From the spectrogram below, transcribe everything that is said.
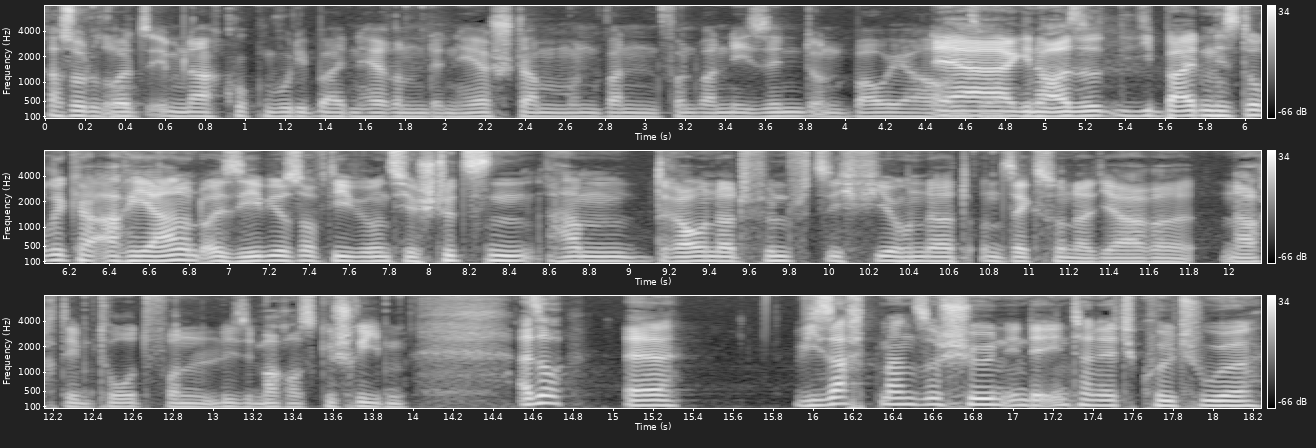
Achso, du so. wolltest eben nachgucken, wo die beiden Herren denn herstammen und wann, von wann die sind und Baujahr. Ja, und so. genau. Also die beiden Historiker Arian und Eusebius, auf die wir uns hier stützen, haben 350, 400 und 600 Jahre nach dem Tod von Lysimachos geschrieben. Also, äh, wie sagt man so schön in der Internetkultur,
